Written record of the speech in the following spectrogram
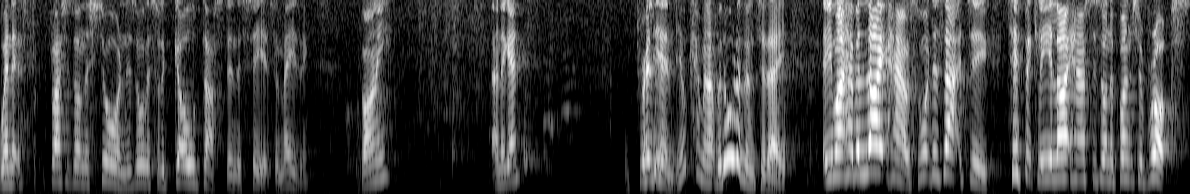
When it f- flashes on the shore and there's all this sort of gold dust in the sea. It's amazing. Barney? And again? Brilliant. You're coming up with all of them today. You might have a lighthouse. What does that do? Typically, a lighthouse is on a bunch of rocks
